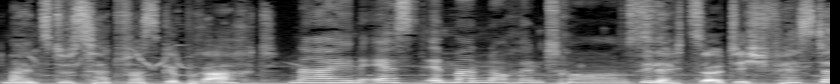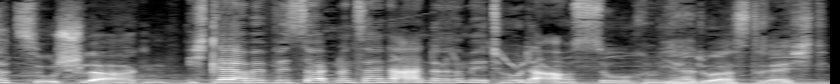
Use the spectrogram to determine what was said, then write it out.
Meinst du, es hat was gebracht? Nein, er ist immer noch in Trance. Vielleicht sollte ich fester zuschlagen. Ich glaube, wir sollten uns eine andere Methode aussuchen. Ja, du hast recht.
